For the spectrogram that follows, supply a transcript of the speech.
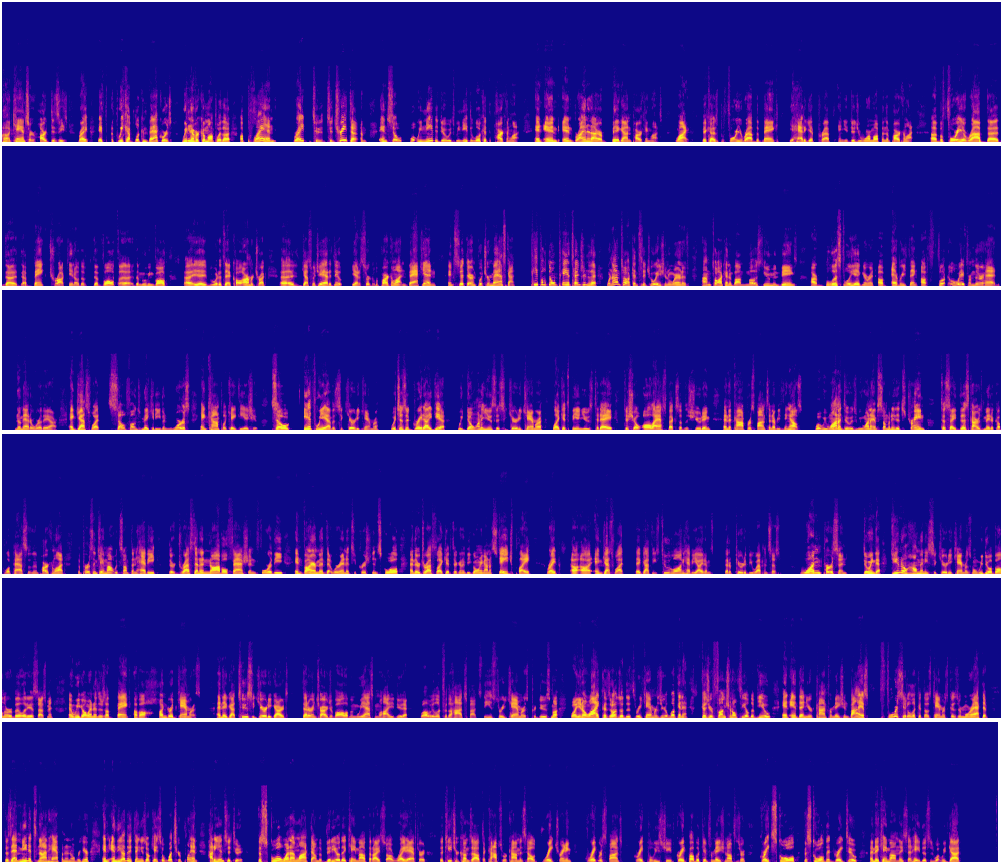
uh, cancer heart disease right? If, if we kept looking backwards we'd never come up with a, a plan right to to treat them. And so what we need to do is we need to look at the parking lot. And and and brian and i are big on parking lots. Why because before you robbed the bank, you had to get prepped and you did your warm up in the parking lot. Uh, before you robbed the, the, the bank truck, you know the the vault, uh, the moving vault. Uh, what is that called? Armor truck. Uh, guess what you had to do? You had to circle the parking lot and back in and sit there and put your mask on. People don't pay attention to that. When I'm talking situation awareness, I'm talking about most human beings are blissfully ignorant of everything a foot away from their head no matter where they are. And guess what? Cell phones make it even worse and complicate the issue. So if we have a security camera, which is a great idea, we don't want to use the security camera like it's being used today to show all aspects of the shooting and the cop response and everything else. What we want to do is we want to have somebody that's trained to say this car's made a couple of passes in the parking lot. The person came out with something heavy. They're dressed in a novel fashion for the environment that we're in. It's a Christian school, and they're dressed like if they're going to be going on a stage play, right? Uh, uh, and guess what? They've got these two long, heavy items that appear to be weapon systems. One person doing that. Do you know how many security cameras when we do a vulnerability assessment and we go in and there's a bank of a hundred cameras and they've got two security guards that are in charge of all of them. We ask them, well, how do you do that? Well, we look for the hotspots. These three cameras produce more. Well, you know why? Because those are the three cameras you're looking at. Because your functional field of view and, and then your confirmation bias force you to look at those cameras because they're more active. Does that mean it's not happening over here? And and the other thing is, okay, so what's your plan? How do you institute it? The school went on lockdown. The video that came out that I saw right after it, the teacher comes out, the cops were calm as hell, great training, great response, great police chief, great public information officer, great school. The school did great too. And they came out and they said, hey, this is what we've got.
